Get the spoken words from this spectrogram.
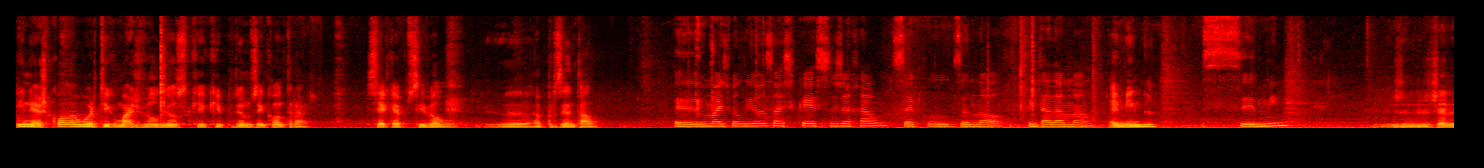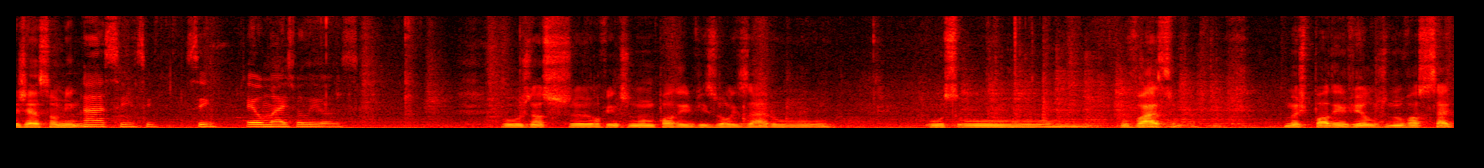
Inês, qual é o artigo mais valioso que aqui podemos encontrar? Se é que é possível eh, apresentá-lo. Eh, o mais valioso acho que é esse jarrão do século XIX, pintado à mão. É Ming? Semin... Gera- Geração Ming? Ah, sim, sim, sim, é o mais valioso. Os nossos eh, ouvintes não podem visualizar o, o, o, o vaso, mas podem vê-los no vosso site,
